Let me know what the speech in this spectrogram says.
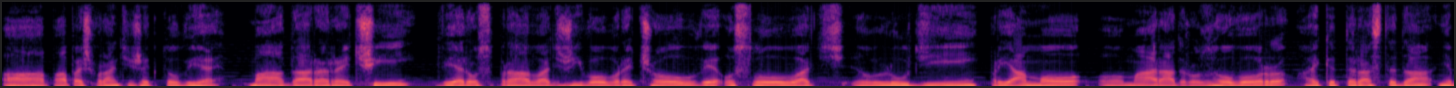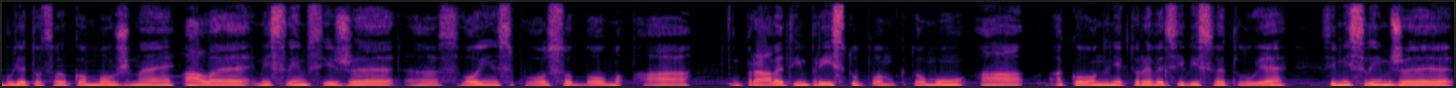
a pápež František to vie. Má dar rečí, vie rozprávať živou rečou, vie oslovovať ľudí priamo, má rád rozhovor, aj keď teraz teda nebude to celkom možné, ale myslím si, že e, svojím spôsobom a práve tým prístupom k tomu a ako on niektoré veci vysvetľuje, si myslím, že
